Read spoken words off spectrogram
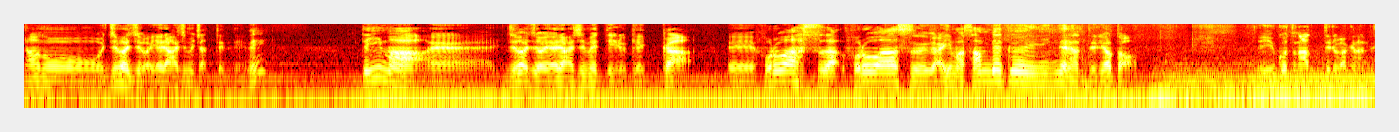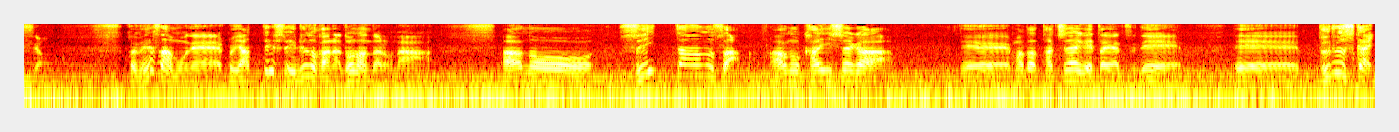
あのーじわじわやり始めちゃってんだよね。で、今、えーじわじわやり始めている結果、えーフォロワー数、フォロワー数が今300人ぐらいになってるよと、いうことになってるわけなんですよ。これ皆さんもね、これやってる人いるのかな？どうなんだろうな？あのー、ツイッターのさ、あの会社が、えー、また立ち上げたやつで、えー、ブルースカイっ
